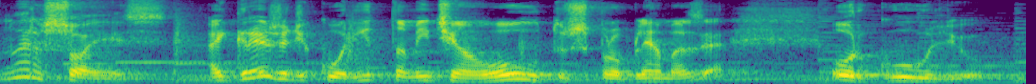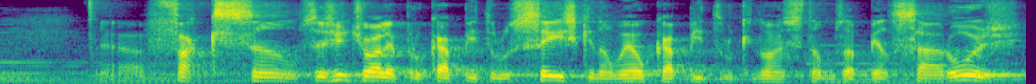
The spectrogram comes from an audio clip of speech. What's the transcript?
Não era só esse. A igreja de Corinto também tinha outros problemas, é, orgulho, é, facção. Se a gente olha para o capítulo 6, que não é o capítulo que nós estamos a pensar hoje,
